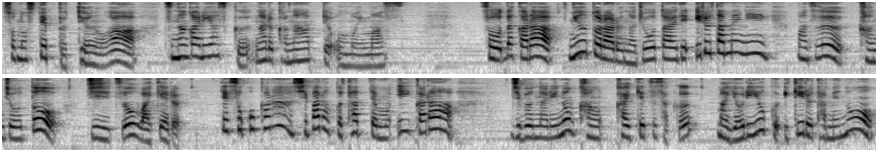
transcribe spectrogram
そのステップっていうのがつながりやすくなるかなって思います。そうだからニュートラルな状態でいるためにまず感情と事実を分けるでそこからしばらく経ってもいいから自分なりの解決策、まあ、よりよく生きるための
